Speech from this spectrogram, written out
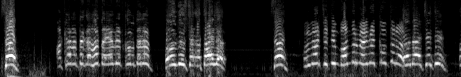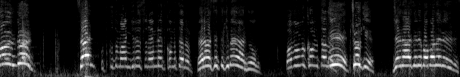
Sen Akan Atakan Hatay emret komutanım. öldün sen Hataylı. Sen Ömer Çetin Bandırma emret komutanım. Ömer Çetin öldün. Sen Utku Duman Giresun emret komutanım. veraseti kime verdin oğlum? Babamı komutanım. İyi, çok iyi. Cenazeni babana veririz.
